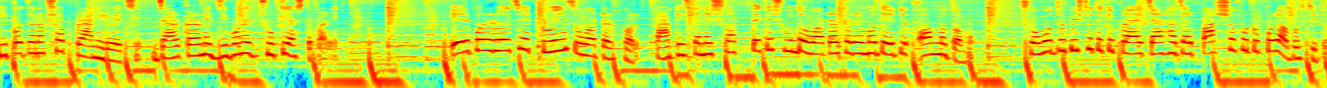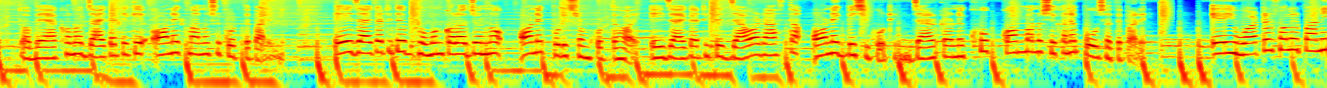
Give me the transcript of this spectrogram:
বিপজ্জনক সব প্রাণী রয়েছে, যার কারণে জীবনের ঝুঁকি আসতে পারে। এরপরে রয়েছে টুইন্স ওয়াটারফল পাকিস্তানের সব থেকে সুন্দর ওয়াটারফলের মধ্যে এটি অন্যতম। সমুদ্রপৃষ্ঠ থেকে প্রায় চার হাজার পাঁচশো ফুট উপরে অবস্থিত, তবে এখনও জায়গাটিকে অনেক মানুষে করতে পারেনি। এই জায়গাটিতে ভ্রমণ করার জন্য অনেক পরিশ্রম করতে হয়। এই জায়গাটিতে যাওয়ার রাস্তা অনেক বেশি কঠিন, যার কারণে খুব কম মানুষ এখানে পৌঁছাতে পারে। এই ওয়াটারফলের পানি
